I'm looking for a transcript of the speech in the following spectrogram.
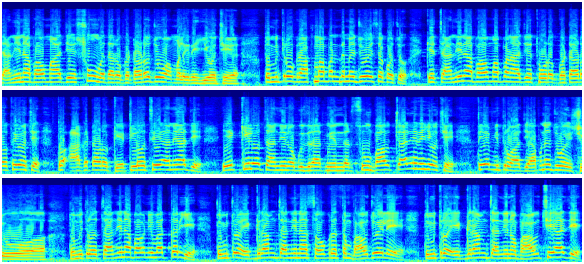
ચાંદીના ભાવમાં આજે શું વધારો ઘટાડો જોવા મળી રહ્યો છે. તો મિત્રો ગ્રાફમાં પણ તમે જોઈ શકો છો કે ચાંદીના ભાવમાં પણ આજે થોડો ઘટાડો થયો છે. તો આ ઘટાડો કેટલો છે અને આજે એક કિલો ચાંદીનો ગુજરાતની અંદર શું ભાવ ચાલી રહ્યો છે તે મિત્રો આજે આપણે જોઈશું. તો મિત્રો ચાંદીના ભાવની વાત કરીએ, તો મિત્રો એક ગ્રામ ચાંદીના સૌપ્રથમ ભાવ જોઈ લઈએ. તો મિત્રો એક ગ્રામ ચાંદીનો ભાવ છે આજે,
